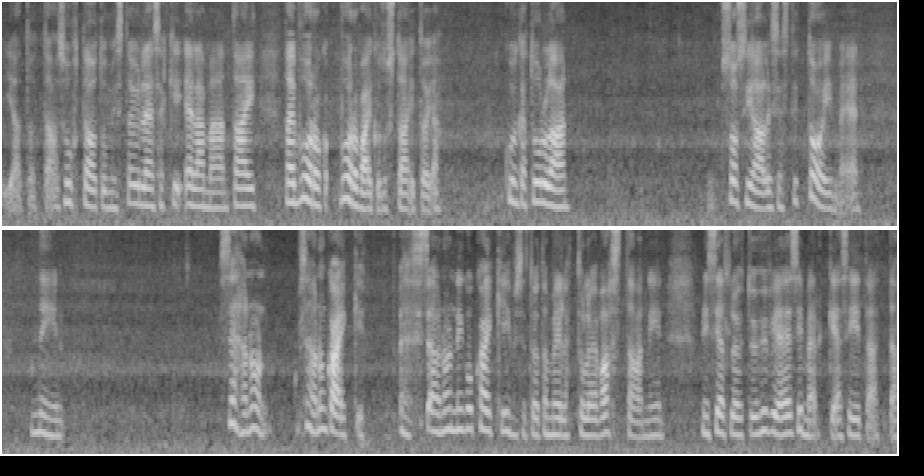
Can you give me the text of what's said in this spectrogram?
ja tota, suhtautumista yleensäkin elämään tai, tai vuoro, vuorovaikutustaitoja, kuinka tullaan sosiaalisesti toimeen, niin sehän on, sehän on kaikki. Sehän on niin kuin kaikki ihmiset, joita meille tulee vastaan, niin, niin sieltä löytyy hyviä esimerkkejä siitä, että,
